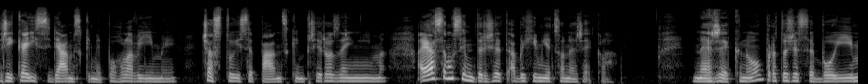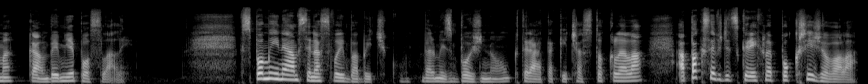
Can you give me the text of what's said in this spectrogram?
Říkají si dámskými pohlavími, častují se pánským přirozením a já se musím držet, abych jim něco neřekla. Neřeknu, protože se bojím, kam by mě poslali. Vzpomínám si na svoji babičku, velmi zbožnou, která taky často klela a pak se vždycky rychle pokřižovala,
